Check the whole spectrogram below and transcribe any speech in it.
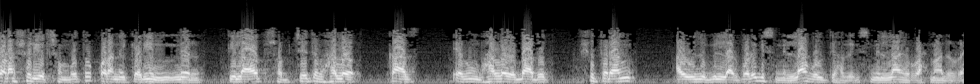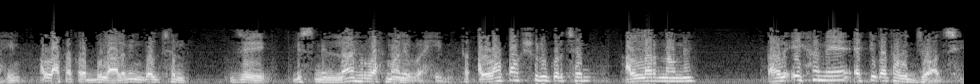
পড়া শরীয়ত সম্মত, কোরআনে করিমের তিলাওয়াত সবচেয়ে ভালো কাজ এবং ভালো ইবাদত। সুতরাং আউজুবিল্লার পরে বিসমিল্লাহ বলতে হবে। বিসমিল্লাহ রহমান রাহিম। আল্লাহ ফাকরুল আলমিন বলছেন যে বিসমিল্লাহ রহমান রাহিম। আল্লাহ পাক শুরু করছেন আল্লাহর নামে। তাহলে এখানে একটি কথা উজ্জ্ব আছে।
